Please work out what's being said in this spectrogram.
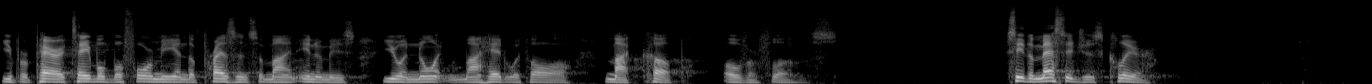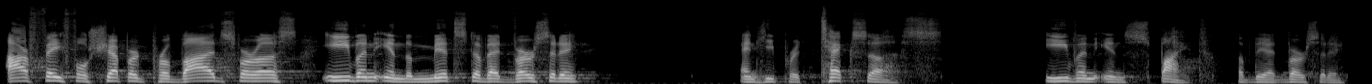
You prepare a table before me in the presence of mine enemies. You anoint my head with oil. My cup overflows. See, the message is clear. Our faithful shepherd provides for us even in the midst of adversity, and he protects us even in spite of the adversity,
